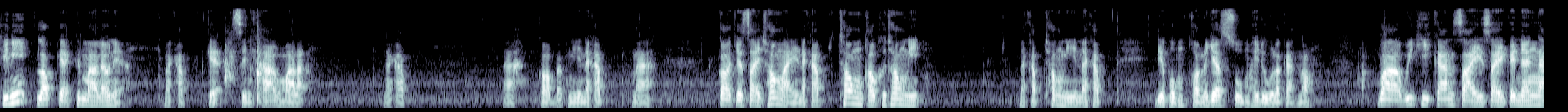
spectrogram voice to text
ทีนี้เราแกะขึ้นมาแล้วเนี่ยนะครับ แกะสินค้าออกมาละนะครับนะก็แบบนี้นะครับนะก็จะใส่ช่องไหนนะครับ ช่องเขาคือช่องนี้นะครับ ช่องนี้นะครับ เดี๋ยวผมขออนุญาตซูมให้ดูแล้วกันเนาะว่าวิธีการใส่ใส่กันยังไง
